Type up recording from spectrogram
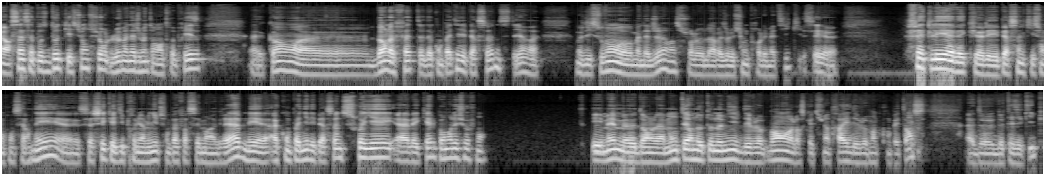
Alors ça, ça pose d'autres questions sur le management en entreprise, euh, quand dans le fait d'accompagner les personnes, c'est-à-dire, moi je dis souvent aux managers hein, sur la résolution de problématiques, c'est faites-les avec les personnes qui sont concernées, sachez que les dix premières minutes sont pas forcément agréables, mais accompagnez les personnes, soyez avec elles pendant l'échauffement et mmh. même euh, dans la montée en autonomie et le développement, lorsque tu viens travailler le développement de compétences euh, de, tes équipes,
